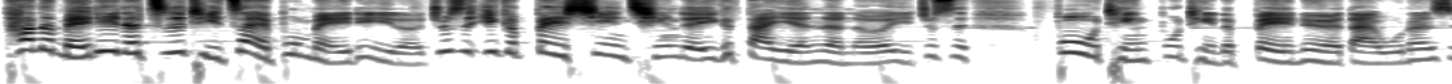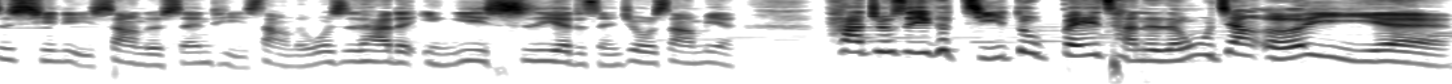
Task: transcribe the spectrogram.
她的美丽的肢体再也不美丽了，就是一个被性侵的一个代言人而已，就是不停不停的被虐待，无论是心理上的、身体上的，或是他的演艺事业的成就上面，他就是一个极度悲惨的人物，这样而已耶。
